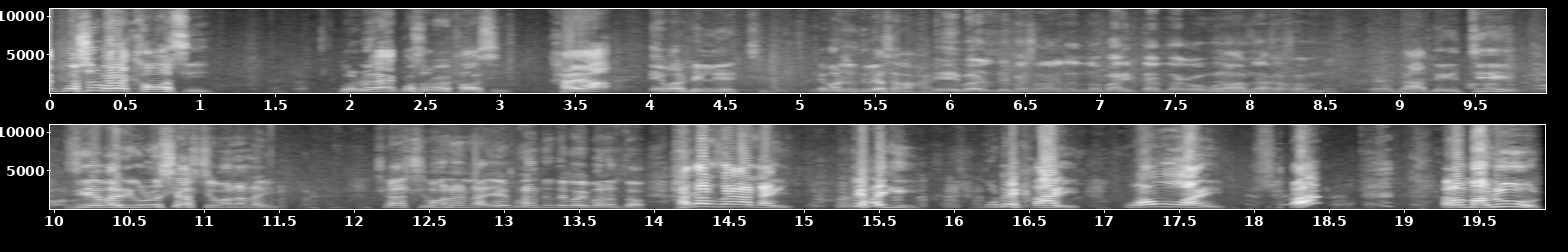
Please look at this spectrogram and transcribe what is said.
এক বছর ভরে খাওয়াছি। গরুটা এক বছর ভরে খাওয়াছি। খায়া এবার ফির নিয়ে যাচ্ছি। এবার যদি বেচা না হয়। এইবার যদি বেচা না হয় তাহলে তো বাড়ি তার জায়গাও জায়গা সামনে। যা দেখছি জিয়ে বাড়ি কোনো শেষ সীমানা নাই। শেষ সীমানা নাই। এই প্রান্ত থেকে ওই প্রান্ত। হাগার জায়গা নাই। কোটে হাগি কোটে খাই কল নাই হ্যাঁ মানুষ।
